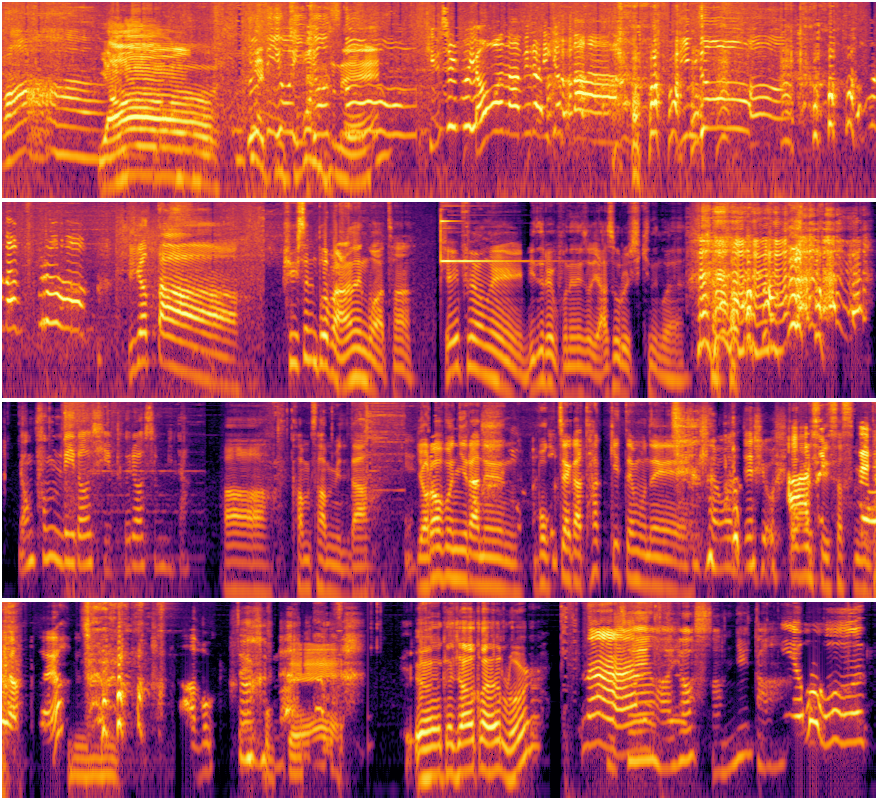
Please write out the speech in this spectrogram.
와. 야. 드디어 이겼어. 김실프 영원함이라 이겼다. 인정. 이겼다 필승법을 안 하는 것 같아. 셰이프 형을 미드를 보내서 야소를 시키는 거야. 명품 리더시 드렸습니다. 아 감사합니다. 예. 여러분이라는 목재가 탔기 때문에 뽑을 수 있었습니다. 아, 없어요? 음. 아 목재. 목재. 네. 여기까지 할까요, 롤? 나 고생하셨습니다. 이옷.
